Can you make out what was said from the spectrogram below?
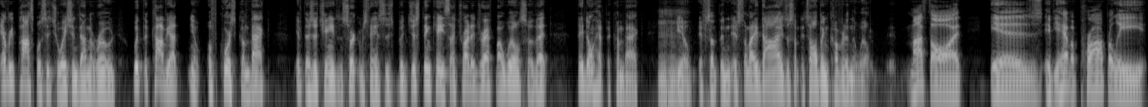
every possible situation down the road with the caveat, you know, of course come back if there's a change in circumstances, but just in case I try to draft my will so that they don't have to come back. You know, if something if somebody dies or something, it's all been covered in the will. my thought is if you have a properly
